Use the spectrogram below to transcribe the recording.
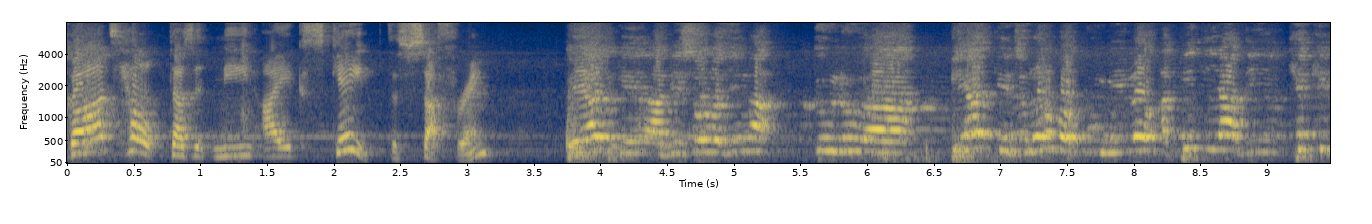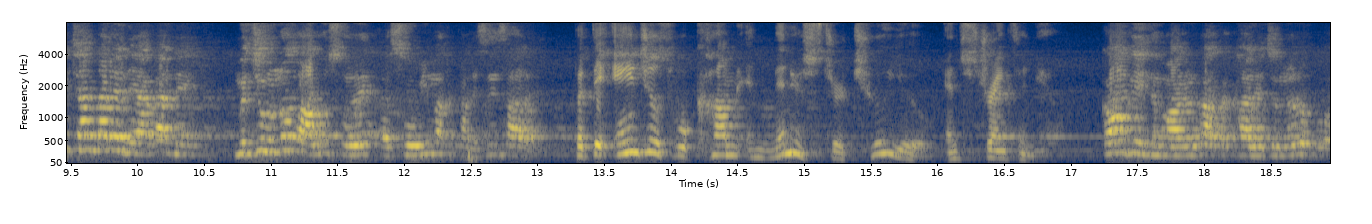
God's help doesn't mean I escape the suffering. ဘုရားကအဒီဆိုလို့ချင်းကသူလူအာဖျားကကျွန်တော်ကိုကူညီလို့အပိတရားဒီခက်ခဲချမ်းသာတဲ့နေရာကနေမကြုံတော့ပါဘူးဆိုရဲဆိုပြီးမှတခါလေစဉ်းစားတယ် But the angels will come and minister to you and strengthen you. ကောင်းကင်သမားတို့ကတခါလေကျွန်တော်တို့ကို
